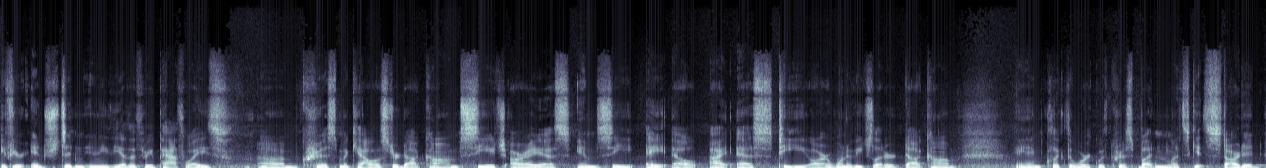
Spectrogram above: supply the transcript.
if you're interested in any of the other three pathways, um, chrismcalister.com, C H R I S M C A L I S T E R, one of each letter.com, and click the Work with Chris button. Let's get started.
